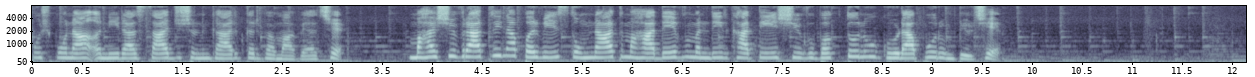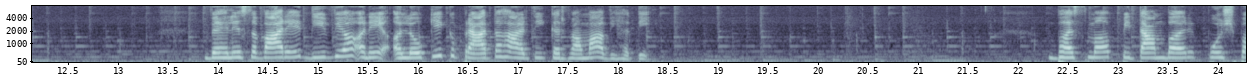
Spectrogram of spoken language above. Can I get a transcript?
પુષ્પોના અનેરા સાજ શણગાર કરવામાં આવ્યા છે. મહાશિવરાત્રિના પર્વે સોમનાથ મહાદેવ મંદિર ખાતે શિવ ભક્તોનું ઘોડાપુર ઉમટ્યું છે. વહેલી સવારે દિવ્ય અને અલૌકિક પ્રાતઃ આરતી કરવામાં આવી હતી. ભસ્મ પિતાંબર પુષ્પ,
